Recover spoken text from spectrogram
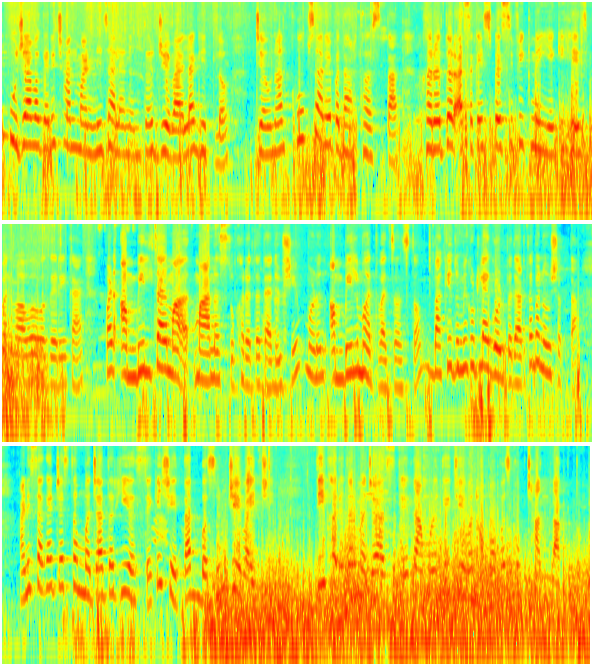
पूजा वगैरे छान मांडणी झाल्यानंतर जेवायला घेतलं. जेवणात खूप सारे पदार्थ असतात. खरं तर असं काही स्पेसिफिक नाही आहे की हेच बनवावं वगैरे काय. पण आंबीलचा मा मान असतो खरं तर त्या दिवशी. म्हणून आंबील महत्त्वाचं असतं. बाकी तुम्ही कुठलाही गोड पदार्थ बनवू शकता. आणि सगळ्यात जास्त मजा तर ही असते की शेतात बसून जेवायची. ती खरी तर मजा असते. त्यामुळे ते जेवण आपोआपच खूप छान लागतं.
